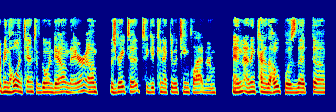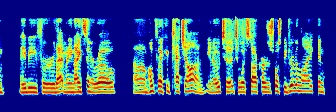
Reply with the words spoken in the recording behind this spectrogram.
I mean the whole intent of going down there um, was great to to get connected with Team Platinum, and I think kind of the hope was that um, maybe for that many nights in a row, um, hopefully I could catch on, you know, to to what stock cars are supposed to be driven like, and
